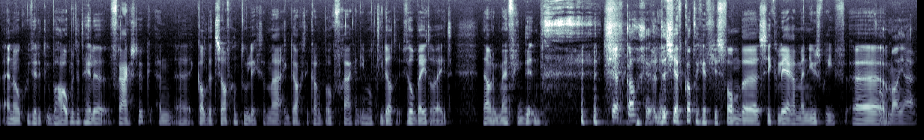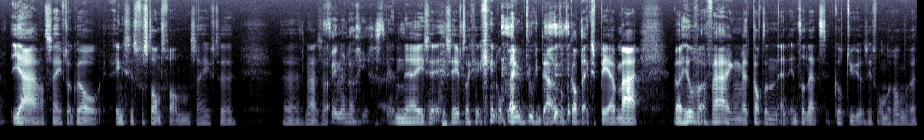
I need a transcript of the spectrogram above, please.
En ook hoe zit het überhaupt met het hele vraagstuk? En eh, ik kan dit zelf gaan toelichten, maar ik dacht ik kan het ook vragen aan iemand die dat veel beter weet. Namelijk mijn vriendin, Chef de chef kattegifjes van de circulaire Mijn Nieuwsbrief. Allemaal jaren. ja, want zij heeft ook wel enigszins verstand van. Want zij heeft... eh, eh, nou, ze, gestuurd. Nee, ze, ze heeft er ge- geen opleiding toe gedaan tot kattenexpert, maar wel heel veel ervaring met katten- en internetcultuur. Ze heeft onder andere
